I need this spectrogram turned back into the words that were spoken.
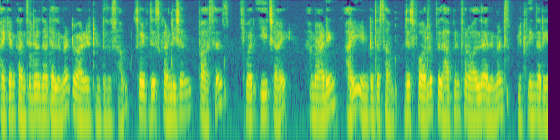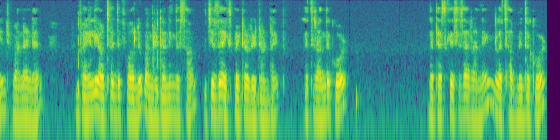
I can consider that element to add it into the sum. So if this condition passes for each i I'm adding i into the sum. This for loop will happen for all the elements between the range 1 and n and finally outside the for loop I'm returning the sum which is the expected return type. Let's run the code. The test cases are running. Let's submit the code.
